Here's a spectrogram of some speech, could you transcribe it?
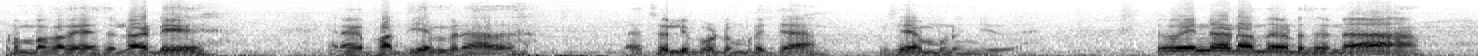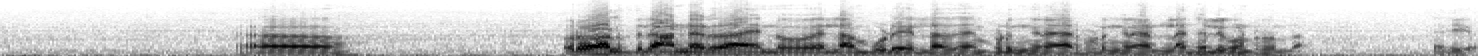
குடும்ப கதையை சொல்லாட்டி எனக்கு பத்தியம் வராது. சொல்லி போட்டு முடித்தா விஷயம் முடிஞ்சுது. ஸோ என்ன நடந்ததுன்னு சொன்னால் ஒரு காலத்தில் அண்ணர் தான் இன்னும் எல்லாம் போடு இல்லாத பிடுங்கினார் பிடுங்கினார்லாம் சொல்லி கொண்டு இருந்தான் சரியோ?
